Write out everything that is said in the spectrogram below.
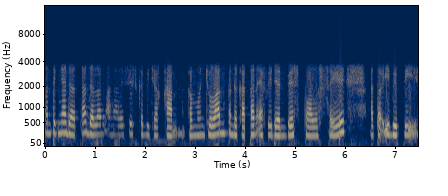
pentingnya data dalam analisis kebijakan, kemunculan pendekatan evidence-based policy atau EBP.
